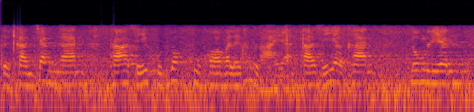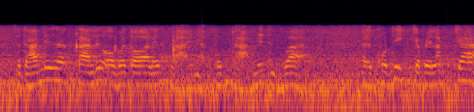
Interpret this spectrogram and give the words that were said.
เกิดการจ้างงาน ทาสีขุดลอกคูคลองอะไรทั้งหลายอะทาสีอาคารโรงเรียนสถานที่ราชการหรืออบตอะไรทั้งหลายเนี่ยผมถามนิดถึงว่าเอ่อคนที่จะไปรับจ้าง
